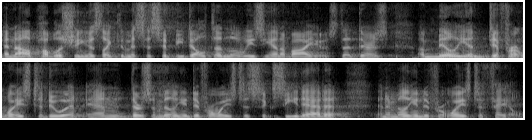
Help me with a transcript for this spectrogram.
And now publishing is like the Mississippi Delta and Louisiana bayous, that there's a million different ways to do it and there's a million different ways to succeed at it and a million different ways to fail.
